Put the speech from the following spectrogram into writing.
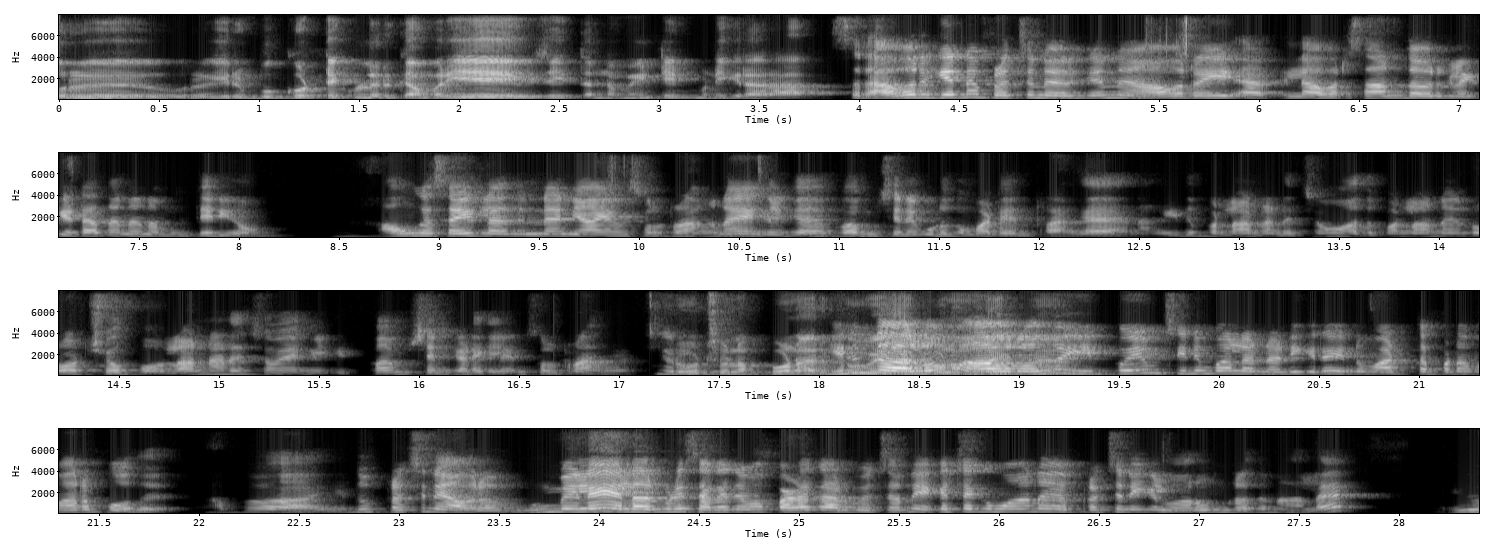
ஒரு ஒரு இரும்பு கோட்டைக்குள்ள இருக்க மாதிரியே விஜய் தன்னை மெயின்டைன் பண்ணிக்கிறாரா? சார் அவருக்கு என்ன பிரச்சனை இருக்குன்னு அவரை இல்ல அவர் சார்ந்தவர்களை கேட்டால் தானே நமக்கு தெரியும். அவங்க சைடில் அது என்ன நியாயம் சொல்றாங்கன்னா எங்களுக்கு பர்மிஷனே கொடுக்க மாட்டேன்றாங்க. நாங்கள் இது பண்ணலாம்னு நினைச்சோம் அது பண்ணலாம்னு ரோட் ஷோ போடலாம்னு நினைச்சோம் எங்களுக்கு பர்மிஷன் கிடைக்கலன்னு சொல்றாங்க. ரோட் ஷோலாம் போனாரு இருந்தாலும் அவர். வந்து இப்பயும் சினிமாவில் நடிக்கிற இன்னும் அடுத்த படம் வரப்போகுது. அப்போ எதுவும் பிரச்சனை அவர் உண்மையிலே எல்லாரும் கூட சகஜமா பழக ஆரம்பிச்சாருன்னா எக்கச்சக்கமான பிரச்சனைகள் வரும்ன்றதுனால இது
